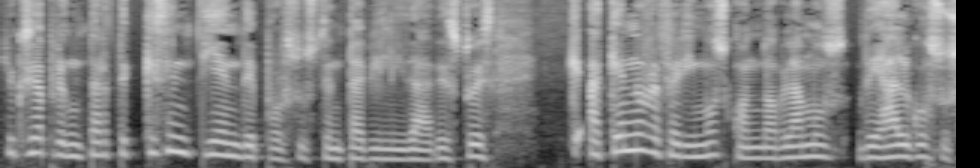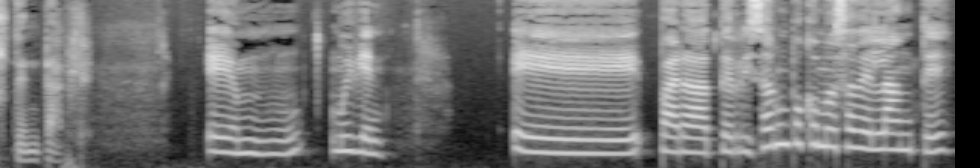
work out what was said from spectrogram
yo quisiera preguntarte qué se entiende por sustentabilidad. Esto es, ¿a qué nos referimos cuando hablamos de algo sustentable? Em, muy bien. Eh, para aterrizar un poco más adelante,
